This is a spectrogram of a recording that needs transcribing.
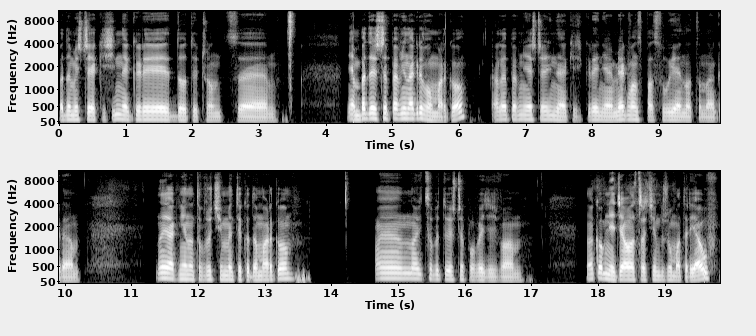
Będą jeszcze jakieś inne gry dotyczące... Nie wiem, będę jeszcze pewnie nagrywał Margo, ale pewnie jeszcze inne jakieś gry, nie wiem, jak wam spasuje, no to nagram. No jak nie, no to wrócimy tylko do Margo. E, no i co by tu jeszcze powiedzieć wam? No kom nie działa, straciłem dużo materiałów,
